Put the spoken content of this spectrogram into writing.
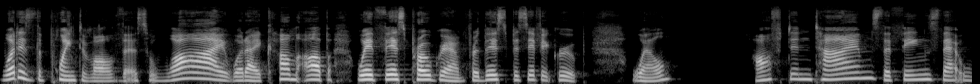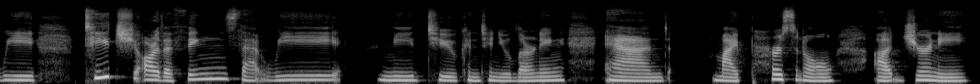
What is the point of all of this? Why would I come up with this program for this specific group? Well, oftentimes the things that we teach are the things that we need to continue learning. And my personal uh, journey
